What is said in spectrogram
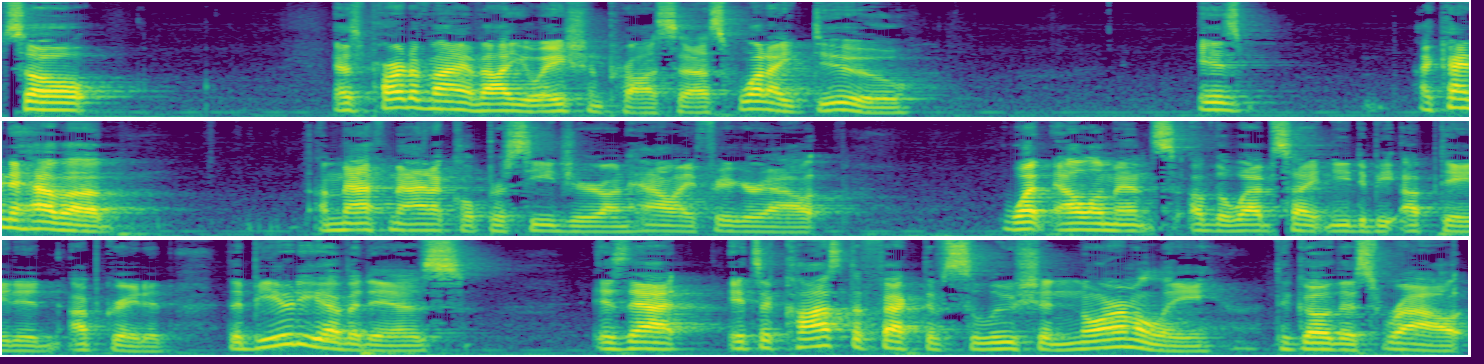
So, as part of my evaluation process, what I do is I kind of have a, a mathematical procedure on how I figure out what elements of the website need to be updated, upgraded. The beauty of it is is that it's a cost effective solution normally to go this route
